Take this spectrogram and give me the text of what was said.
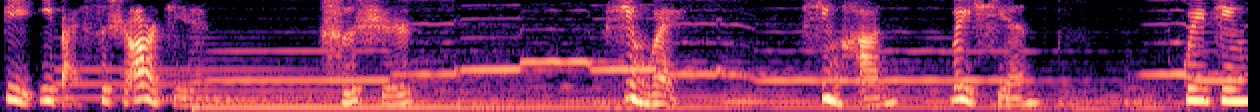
第一百四十二节，磁石。性味：性寒，味咸。归经：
